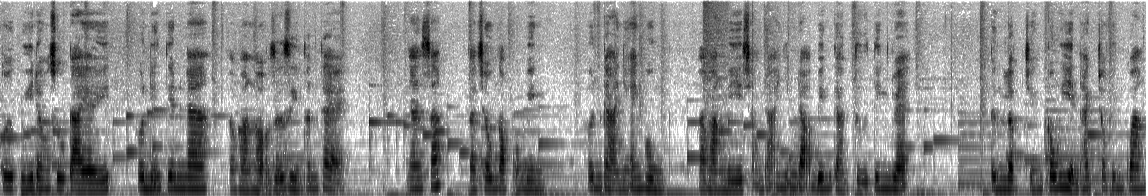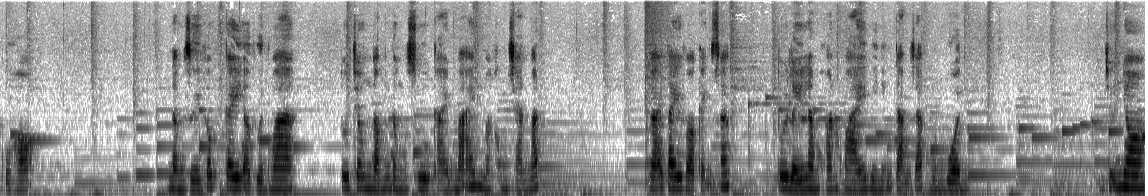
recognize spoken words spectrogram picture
Tôi quý đồng xu cái ấy hơn những tiên Nga và hoàng hậu giữ gìn thân thể Nhan sắc và châu ngọc của mình hơn cả những anh hùng và hoàng đế trọng đãi những đạo binh cảm tử tinh nhuệ từng lập chiến công hiển hách cho vinh quang của họ. Nằm dưới gốc cây ở vườn hoa, tôi trông ngắm đồng xu cái mãi mà không chán mắt. Gãi tay vào cạnh sắc, tôi lấy làm khoan khoái vì những cảm giác buồn buồn. Chữ nho,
